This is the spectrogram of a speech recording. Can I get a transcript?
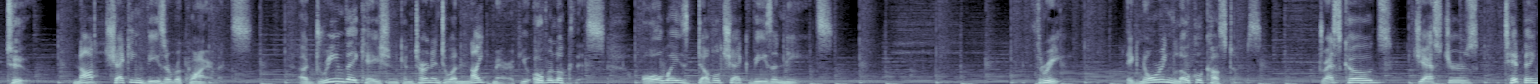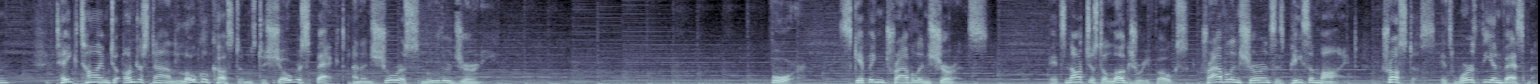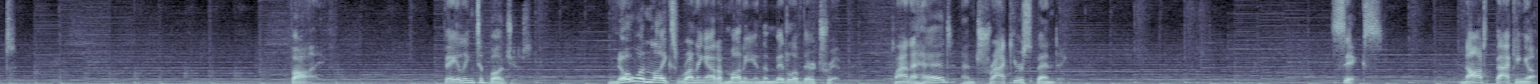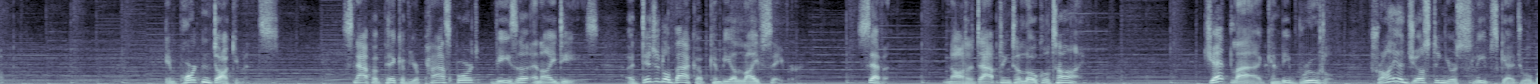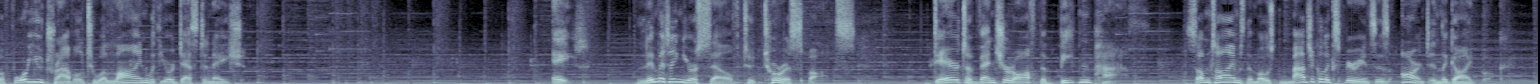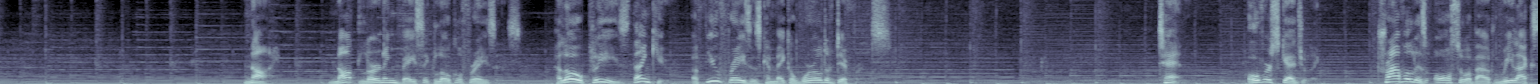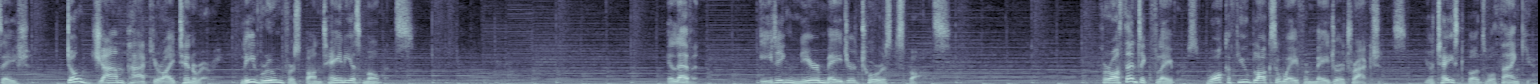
2. Not checking visa requirements. A dream vacation can turn into a nightmare if you overlook this. Always double check visa needs. 3. Ignoring local customs. Dress codes, gestures, tipping. Take time to understand local customs to show respect and ensure a smoother journey. 4. Skipping travel insurance. It's not just a luxury, folks. Travel insurance is peace of mind. Trust us, it's worth the investment. 5. Failing to budget. No one likes running out of money in the middle of their trip. Plan ahead and track your spending. 6. Not backing up. Important documents. Snap a pic of your passport, visa, and IDs. A digital backup can be a lifesaver. 7. Not adapting to local time. Jet lag can be brutal. Try adjusting your sleep schedule before you travel to align with your destination. 8. Limiting yourself to tourist spots. Dare to venture off the beaten path. Sometimes the most magical experiences aren't in the guidebook. 9. Not learning basic local phrases. Hello, please, thank you. A few phrases can make a world of difference. 10. Overscheduling. Travel is also about relaxation. Don't jam pack your itinerary. Leave room for spontaneous moments. 11. Eating near major tourist spots. For authentic flavors, walk a few blocks away from major attractions. Your taste buds will thank you.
